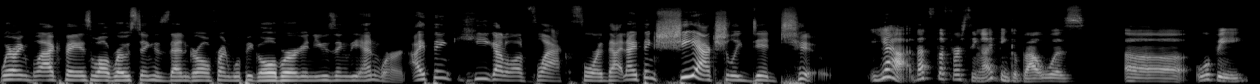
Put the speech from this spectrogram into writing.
wearing blackface while roasting his then girlfriend Whoopi Goldberg and using the N word? I think he got a lot of flack for that, and I think she actually did too. Yeah, that's the first thing I think about was, uh, Whoopi.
